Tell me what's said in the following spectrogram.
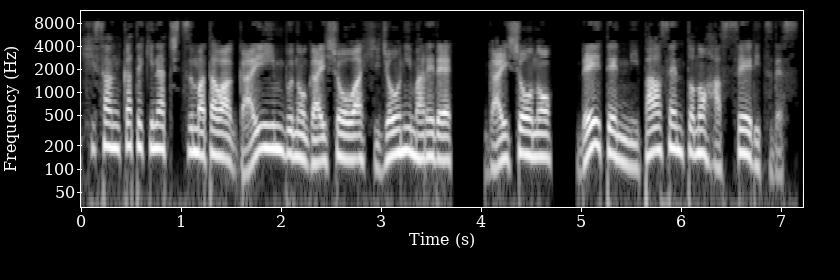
非酸化的な膣または外陰部の外傷は非常に稀で、外傷の0.2%の発生率です。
